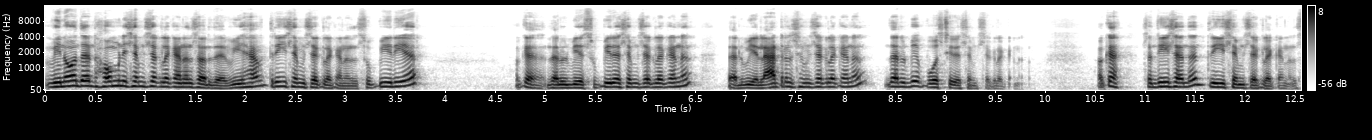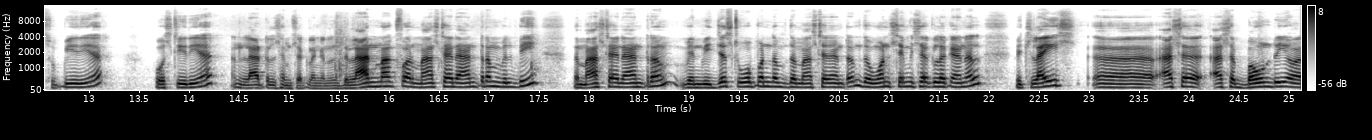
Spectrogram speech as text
we know that how many semicircular canals are there? We have three semicircular canals. Superior okay? There will be a superior semicircular canal. There will be a lateral semicircular canal. There will be a posterior semicircular canal. Okay? So these are the three semicircular canals. Superior posterior and lateral semicircular canal. The landmark for mastoid antrum will be the mastoid antrum when we just open up the mastoid antrum the one semicircular canal which lies uh, as a as a boundary or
